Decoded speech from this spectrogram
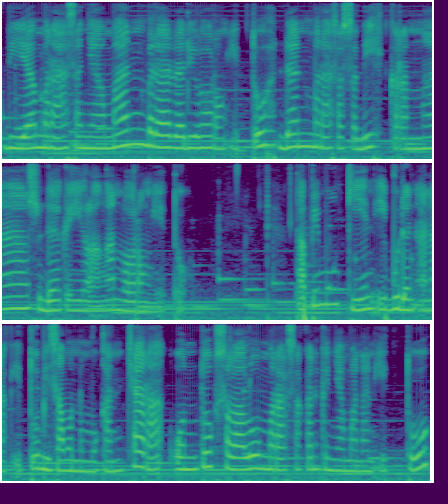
Dia merasa nyaman berada di lorong itu dan merasa sedih karena sudah kehilangan lorong itu. Tapi mungkin ibu dan anak itu bisa menemukan cara untuk selalu merasakan kenyamanan itu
